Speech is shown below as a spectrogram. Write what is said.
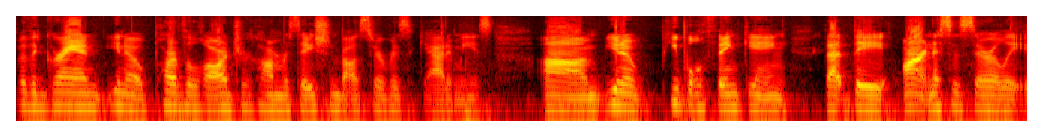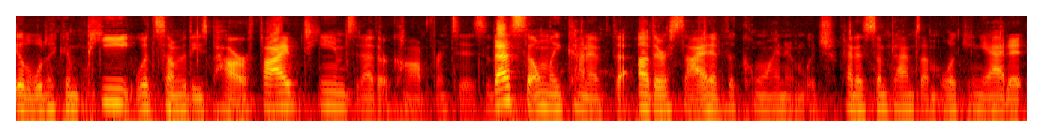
for the grand, you know, part of the larger conversation about service academies. Um, you know, people thinking that they aren't necessarily able to compete with some of these Power Five teams and other conferences. So that's the only kind of the other side of the coin, in which kind of sometimes I'm looking at it.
